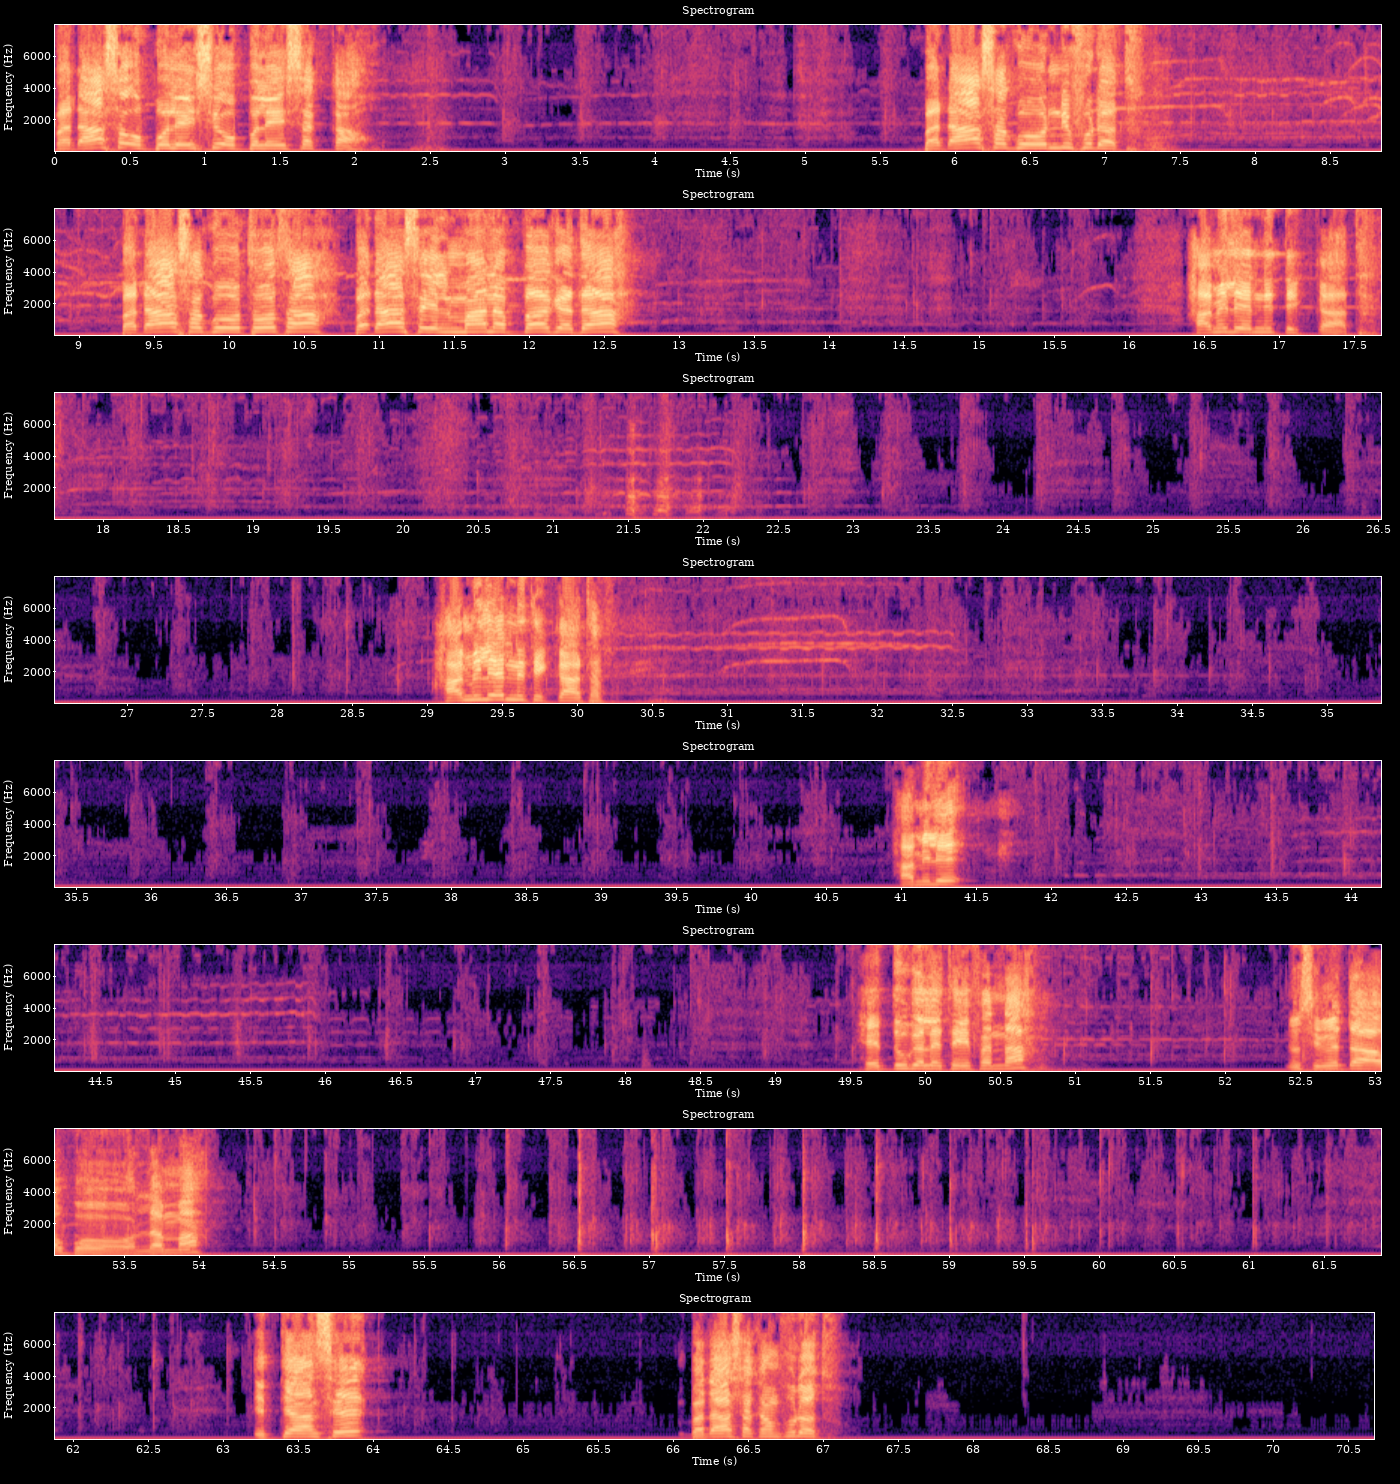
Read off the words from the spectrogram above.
badhaasa obboleessi obboleessa kaahu badhaasa goonni fudhatu badhaasa gootota badhaasa ilmaan abbaa gadaa hamileen ni xiqqaata حاملين نتكاتف حاملة هدو غلطة فنا نسمتها أبو لما itti aansee badhaasa kan fudhatu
